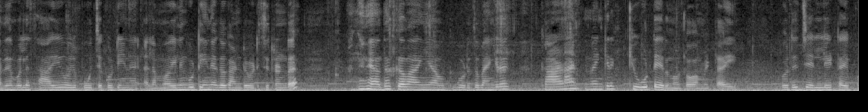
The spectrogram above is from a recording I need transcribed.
അതേപോലെ സായി ഒരു പൂച്ചക്കുട്ടീനെ അല്ല മൊയിലും കുട്ടീനെയൊക്കെ കണ്ടുപിടിച്ചിട്ടുണ്ട്. അങ്ങനെ അതൊക്കെ വാങ്ങി അവൾക്ക് കൊടുത്തു. ഭയങ്കര കാണാൻ ഭയങ്കര ക്യൂട്ടായിരുന്നു കേട്ടോ ആ മിഠായി. ഒരു ജെല്ലി ടൈപ്പ്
